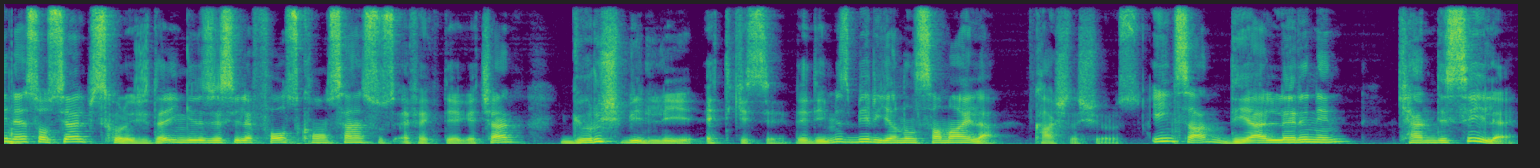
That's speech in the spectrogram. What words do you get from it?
Yine sosyal psikolojide İngilizcesiyle false consensus efekt diye geçen görüş birliği etkisi dediğimiz bir yanılsamayla karşılaşıyoruz. İnsan diğerlerinin kendisiyle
